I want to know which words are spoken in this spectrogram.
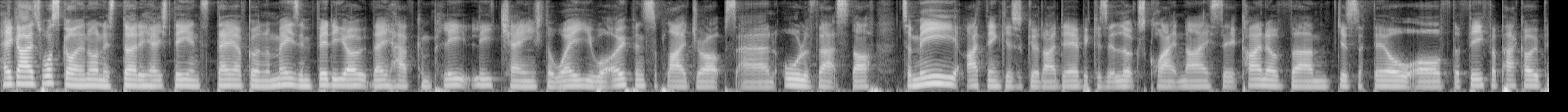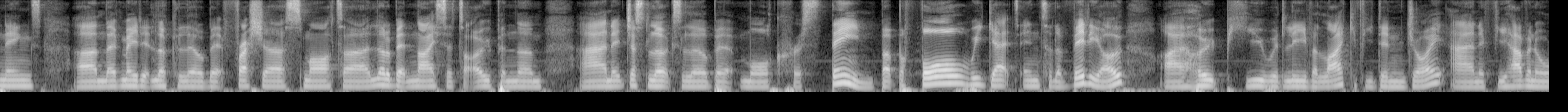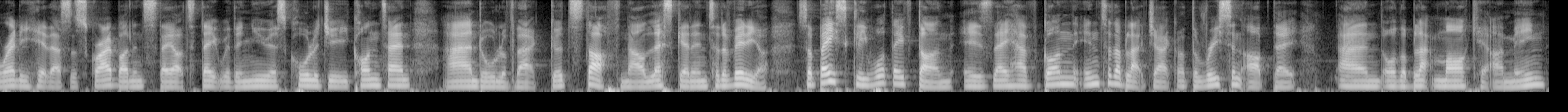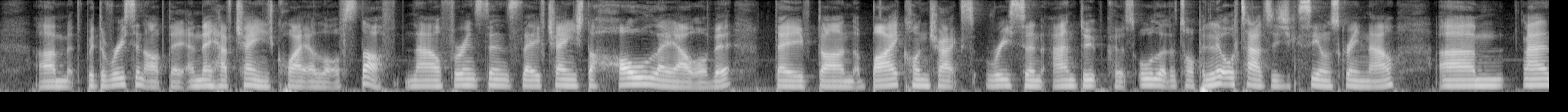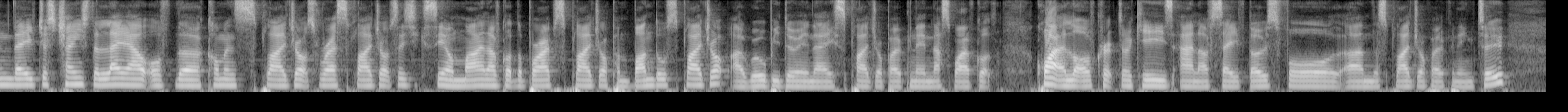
Hey guys, what's going on? It's Dirty HD and today I've got an amazing video. They have completely changed the way you will open supply drops and all of that stuff. To me, I think it's a good idea because it looks quite nice. It kind of um, gives the feel of the FIFA pack openings. Um, they've made it look a little bit fresher, smarter, a little bit nicer to open them and it just looks a little bit more pristine. But before we get into the video, I hope you would leave a like if you did enjoy and if you haven't already hit that subscribe button to stay up to date with the newest Call of Duty content and all of that good stuff. Now let's get into the video. So basically what they've done is they have gone into the blackjack of the recent update and or the black market I mean um, with the recent update and they have changed quite a lot of stuff. Now for instance they've changed the whole layout of it They've done buy contracts, recent and duplicates all at the top in little tabs as you can see on screen now. Um, and they've just changed the layout of the common supply drops, rare supply drops. As you can see on mine, I've got the bribe supply drop and bundle supply drop. I will be doing a supply drop opening. That's why I've got quite a lot of crypto keys and I've saved those for um, the supply drop opening too.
